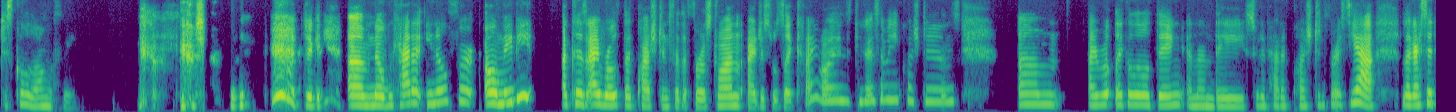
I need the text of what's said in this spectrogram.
Just go along with me. Um, no, we had it. You know, for oh maybe because I wrote the question for the first one. I just was like, "Hi guys, do you guys have any questions?" Um, I wrote like a little thing, and then they sort of had a question for us. Yeah, like I said,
